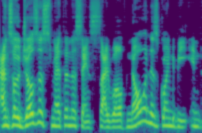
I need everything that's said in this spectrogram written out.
And so Joseph Smith and the Saints decide, well, if no one is going to be in,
